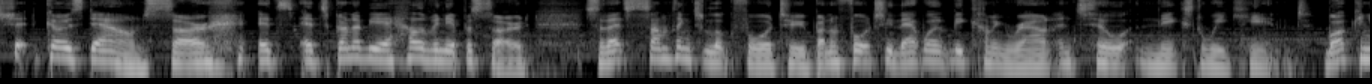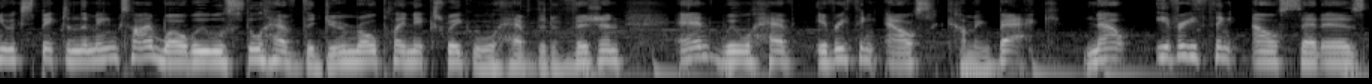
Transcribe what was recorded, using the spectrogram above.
shit goes down. So it's it's going to be a hell of an episode. So that's something to look forward to. But unfortunately, that won't be coming around until next weekend. What can you expect in the meantime? Well, we will still have the Doom roleplay next week. We will have the Division, and we will have everything else coming back. Now, everything else that is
